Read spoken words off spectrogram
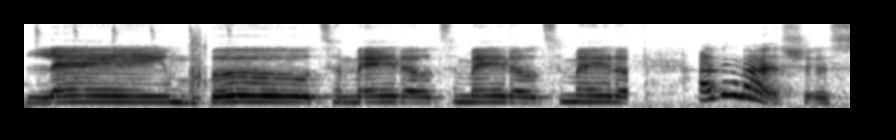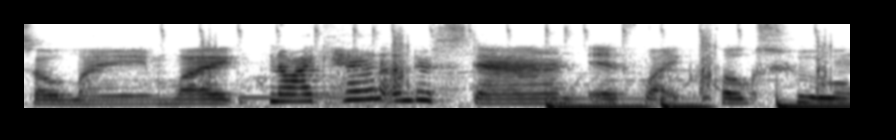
lame, boo, tomato, tomato, tomato. I think that shit is so lame. Like, you know, I can understand if like folks who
